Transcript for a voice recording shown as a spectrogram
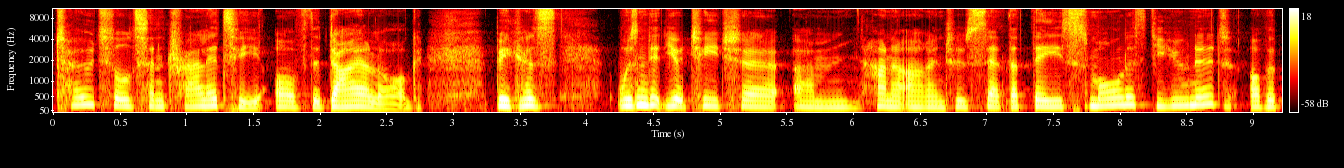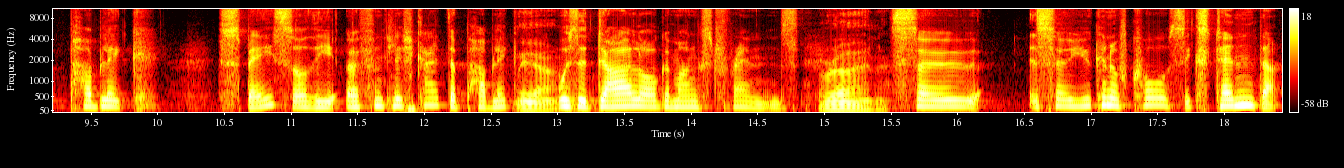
total centrality of the dialogue because wasn't it your teacher, um, Hannah Arendt, who said that the smallest unit of a public space or the Öffentlichkeit, the public, yeah. was a dialogue amongst friends. Right. So, so you can, of course, extend that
